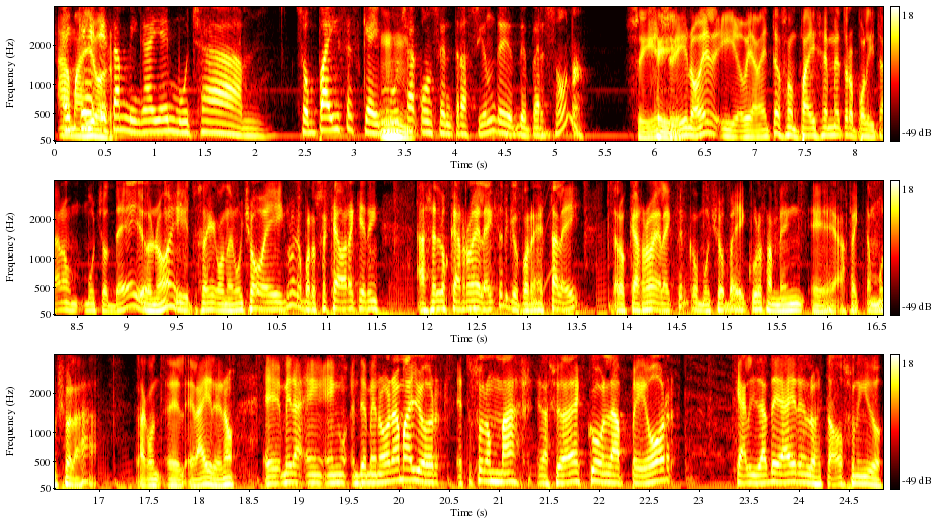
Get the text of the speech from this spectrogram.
a es mayor. que también ahí hay mucha. mm, Son países que hay mucha concentración de, de personas. Sí, sí, Sí. ¿no? Y, y obviamente son países metropolitanos, muchos de ellos, ¿no? Y tú sabes que cuando hay muchos vehículos, que por eso es que ahora quieren hacer los carros eléctricos y poner esta ley de los carros eléctricos, muchos vehículos también eh, afectan mucho la, la con- el, el aire, ¿no? Eh, mira, en, en- de menor a mayor, estos son los más, las ciudades con la peor calidad de aire en los Estados Unidos.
